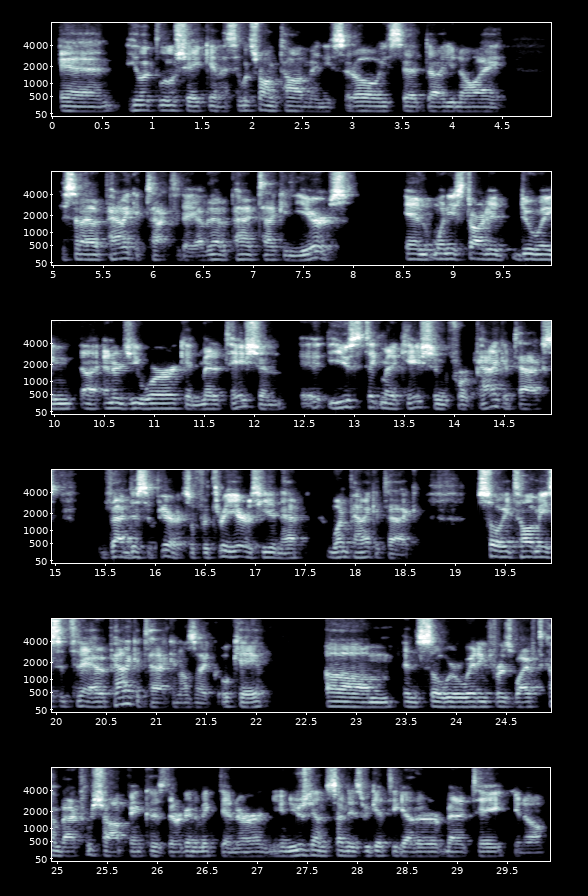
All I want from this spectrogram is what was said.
and he looked a little shaken i said what's wrong tom? And he said oh he said uh, you know i he said i had a panic attack today. I haven't had a panic attack in years and when he started doing uh, energy work and meditation, it, he used to take medication for panic attacks. That disappeared. So for three years, he didn't have one panic attack. So he told me, he said, Today I had a panic attack. And I was like, Okay. Um, and so we were waiting for his wife to come back from shopping because they were going to make dinner. And, and, usually on Sundays, we get together, meditate, you know,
